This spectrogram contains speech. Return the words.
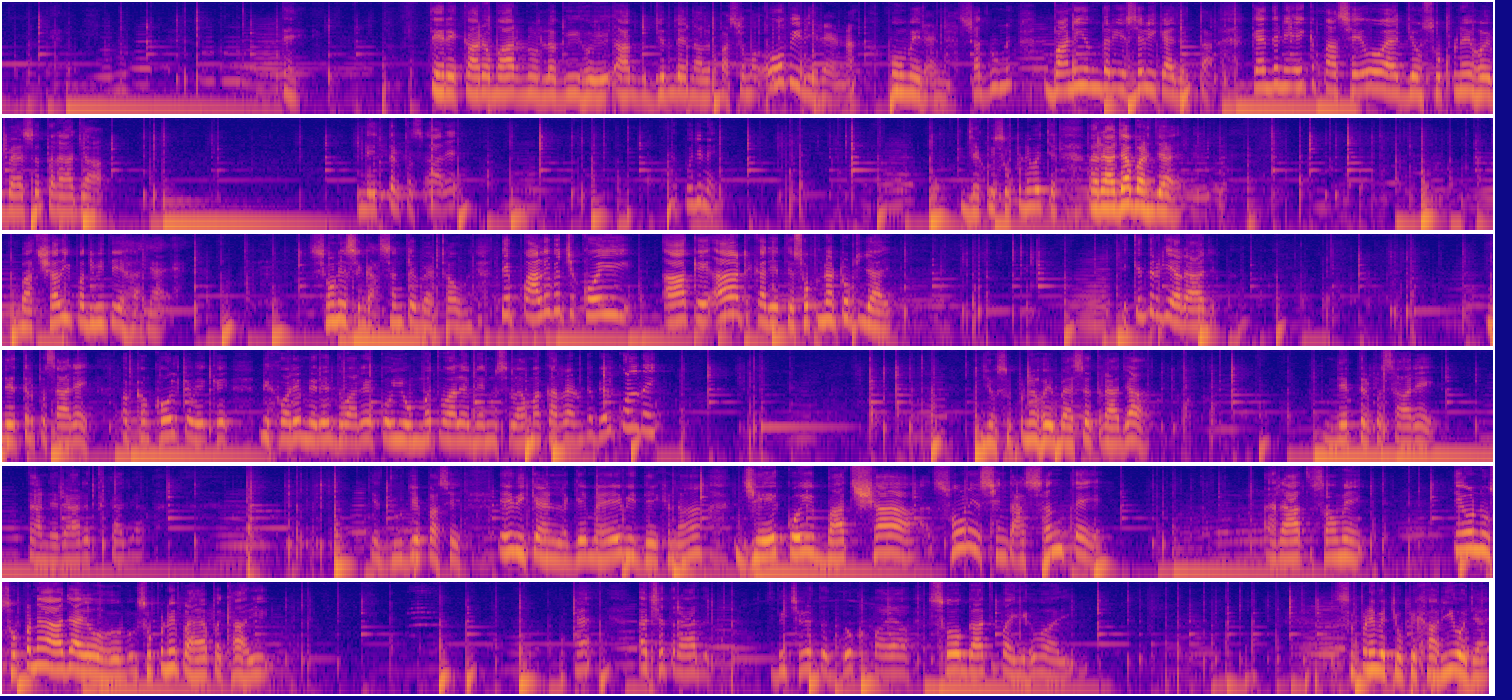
ਤੇਰੇ ਕਾਰੋਬਾਰ ਨੂੰ ਲੱਗੀ ਹੋਈ ਅੱਗ ਜਿੰਦੇ ਨਾਲ ਪਸਮ ਉਹ ਵੀ ਨਹੀਂ ਰਹਿਣਾ, ਉਵੇਂ ਰਹਿਣਾ। ਸਤਿਗੁਰੂ ਨੇ ਬਾਣੀ ਅੰਦਰ ਇਸੇ ਲਈ ਕਹਿ ਦਿੱਤਾ। ਕਹਿੰਦੇ ਨੇ, ਇੱਕ ਪਾਸੇ ਉਹ ਹੈ ਜੋ ਸੁਪਨੇ ਹੋਏ ਬੈਸਤ ਰਾਜਾ। ਨੇਤਰ ਪਸਾਰੇ। ਕੁਝ ਨਹੀਂ। ਜੇ ਕੋਈ ਸੁਪਨੇ ਵਿੱਚ ਰਾਜਾ ਬਣ ਜਾਏ, ਬਾਦਸ਼ਾਹ ਦੀ ਪਦਵੀ ਤੇ ਆ ਜਾਏ। ਸੋਹਣੇ ਸਿੰਘਾਸਨ ਤੇ ਬੈਠਾ ਹੋਵੇ ਤੇ ਪਲ ਵਿੱਚ ਕੋਈ ਆ ਕੇ ਆਠ ਕਰੇ ਤੇ ਸੁਪਨਾ ਟੁੱਟ ਜਾਏ। ਤੇ ਕਿੱਧਰ ਗਿਆ ਰਾਜ? ਨੇਤਰ ਪਸਾਰੇ, ਅੱਖਾਂ ਖੋਲ ਕੇ ਵੇਖੇ ਵੀ ਖੋਰੇ ਮੇਰੇ ਦੁਆਰੇ ਕੋਈ ਉਮਤ ਵਾਲੇ ਮੈਨੂੰ ਸਲਾਮਾ ਕਰ ਰਹੇ ਹਨ ਕਿ ਬਿਲਕੁਲ ਨਹੀਂ। ਜੋ ਸੁਪਨੇ ਹੋਏ ਬੈਸਤ ਰਾਜਾ, ਨੇਤਰ ਪਸਾਰੇ ਤਾਂ ਨਿਰਾਰਥ ਕਾ ਜਾ ਤੇ ਦੂਜੇ ਪਾਸੇ ਇਹ ਵੀ ਕਹਿਣ ਲੱਗੇ, ਮੈਂ ਇਹ ਵੀ ਦੇਖਣਾ, ਜੇ ਕੋਈ ਬਾਦਸ਼ਾਹ ਸੋਹਣੇ ਸਿੰਘਾਸਨ ਤੇ ਰਾਤ ਸੌਵੇਂ ਤੇ ਉਹਨੂੰ ਸੁਪਨਾ ਆ ਜਾਏ, ਉਹ ਸੁਪਨੇ ਪਾਇਆ ਭਿਖਾਰੀ। ਹੈ? ਅਛਤ ਰਾਜ ਵਿਛੜੇ ਤੋਂ ਦੁੱਖ ਪਾਇਆ, ਸੋ ਗਤ ਭਈ ਹਮਾਰੀ। ਸੁਪਨੇ ਵਿੱਚ ਉਹ ਭਿਖਾਰੀ ਹੋ ਜਾਏ।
